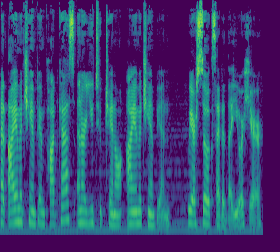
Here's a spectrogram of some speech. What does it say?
at I Am a Champion podcast and our YouTube channel, I Am a Champion. We are so excited that you are here.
